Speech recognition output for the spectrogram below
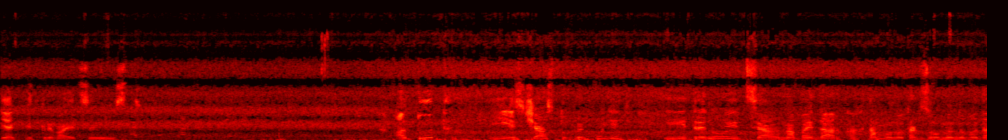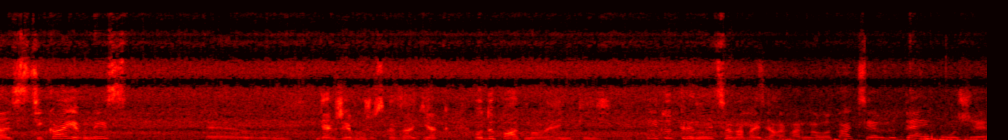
як відкривається міст. А тут є, часто приходять і тренуються на байдарках. Там воно так зроблено, вода стікає вниз. Е, як же я можу сказати, як водопад маленький. І тут тренуються на байдарках. Це гарна локація, людей, боже,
